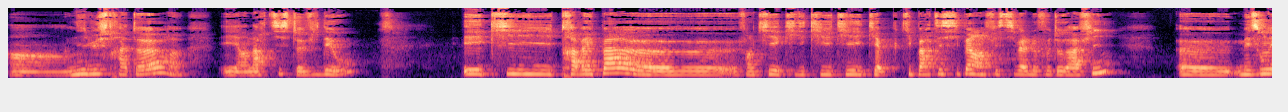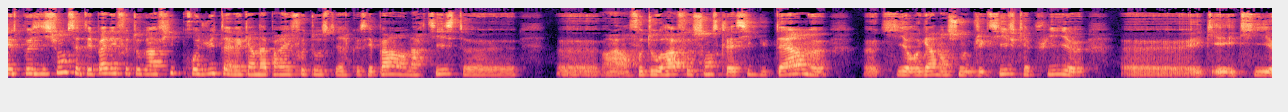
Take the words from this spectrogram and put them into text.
un illustrateur et un artiste vidéo et qui travaille pas, euh, enfin qui, qui, qui, qui, qui participait à un festival de photographie, euh, mais son exposition, c'était pas des photographies produites avec un appareil photo, c'est-à-dire que c'est pas un artiste, euh, euh, un photographe au sens classique du terme, qui regarde dans son objectif, qui appuie euh, et, qui, et qui,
